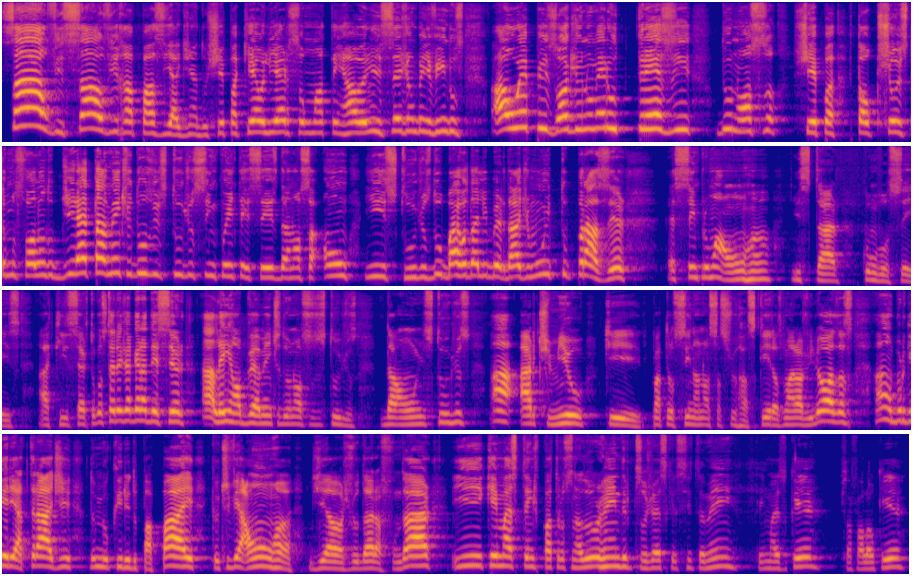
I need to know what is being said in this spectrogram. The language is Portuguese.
Salve, salve, rapaziadinha do Shepa, aqui é o Lierson Mattenhauer e sejam bem-vindos ao episódio número 13 do nosso Shepa Talk Show. Estamos falando diretamente dos estúdios 56 da nossa On e Estúdios do bairro da Liberdade. Muito prazer, é sempre uma honra estar com vocês aqui, certo? Gostaria de agradecer, além, obviamente, dos nossos estúdios da On Studios, a Art Mil, que patrocina nossas churrasqueiras maravilhosas, a Hamburgueria Trad, do meu querido papai, que eu tive a honra de ajudar a fundar, e quem mais tem de patrocinador? Hendrix, eu já esqueci também. Tem mais o quê? Precisa falar o quê?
